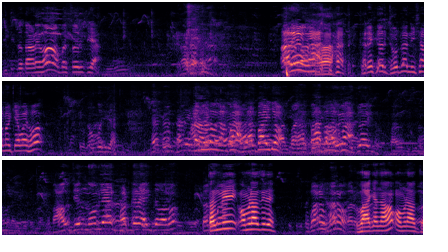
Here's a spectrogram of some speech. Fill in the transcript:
જીતી તો તાણે હો બસો રૂપિયા. અરે વાહ. ખરેખર જોરદાર નિશાનો કહેવાય હો. ભાવ જેમ નોમ લે ફટ કરે આવી જવાનો. તન્વી હમણાં રે રહો, રહો. વાગે ના હો હમણાં આવતો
